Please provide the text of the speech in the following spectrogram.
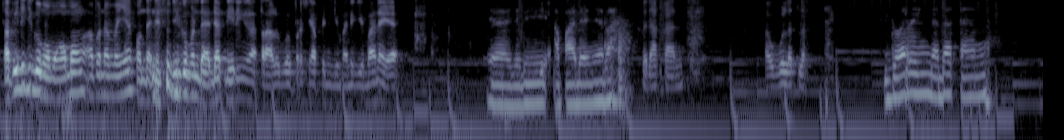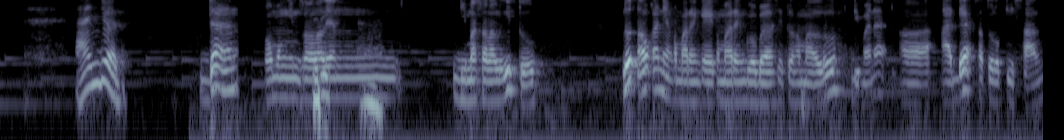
Tapi ini juga ngomong-ngomong apa namanya konten ini juga mendadak jadi nggak terlalu gue persiapin gimana-gimana ya. Ya jadi apa adanya lah. Dadakan. Tahu bulat lah. Goreng dadakan. Lanjut. Dan ngomongin soal Jadi- yang di masa lalu itu lu tahu kan yang kemarin kayak kemarin gue bahas itu sama lu di mana eh, ada satu lukisan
